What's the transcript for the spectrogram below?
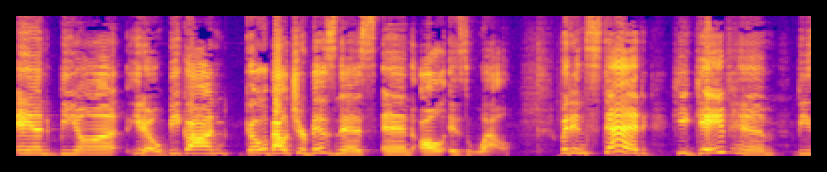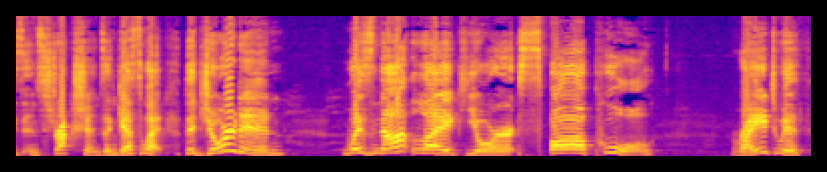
and beyond, you know, be gone, go about your business, and all is well. But instead, he gave him these instructions. And guess what? The Jordan was not like your spa pool, right? With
